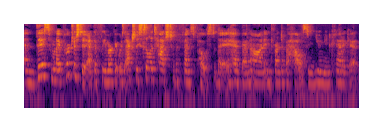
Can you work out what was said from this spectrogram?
and this, when I purchased it at the flea market, was actually still attached to the fence post that it had been on in front of a house in Union, Connecticut.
